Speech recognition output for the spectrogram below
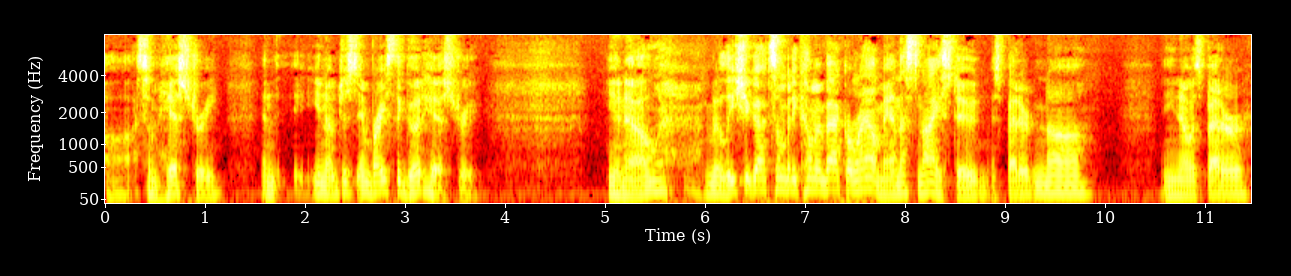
uh, some history, and you know, just embrace the good history. You know, I mean, at least you got somebody coming back around, man. That's nice, dude. It's better than uh, you know, it's better.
